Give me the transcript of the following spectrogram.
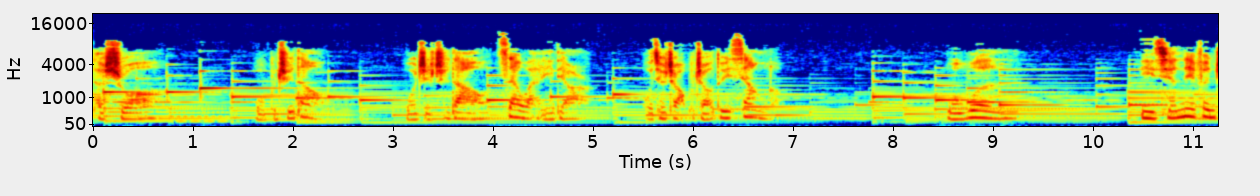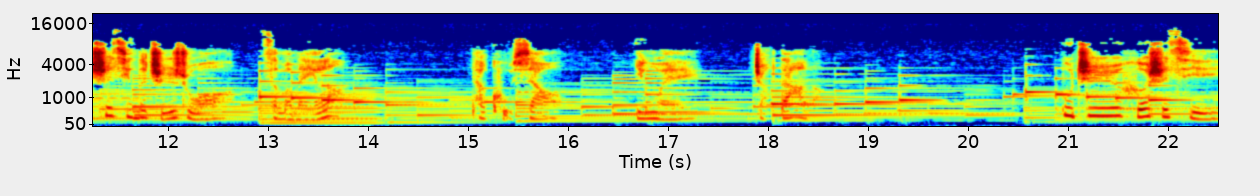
他说：“我不知道，我只知道再晚一点儿，我就找不着对象了。”我问：“以前那份痴情的执着怎么没了？”他苦笑。因为长大了，不知何时起，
